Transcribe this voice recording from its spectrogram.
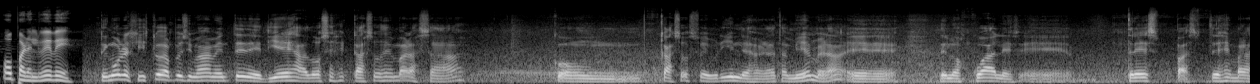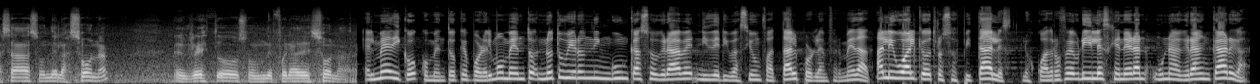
o para el bebé. Tengo un registro de aproximadamente de 10 a 12 casos de embarazadas con casos febriles, ¿verdad? También, ¿verdad? Eh, de los cuales eh, tres, tres embarazadas son de la zona, el resto son de fuera de zona. El médico comentó que por el momento no tuvieron ningún caso grave ni derivación fatal por la enfermedad. Al igual que otros hospitales, los cuadros febriles generan una gran carga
